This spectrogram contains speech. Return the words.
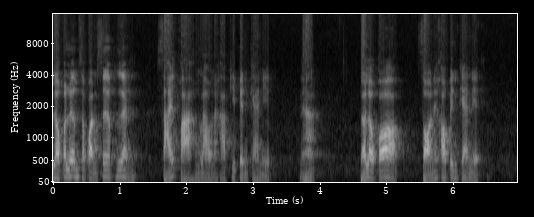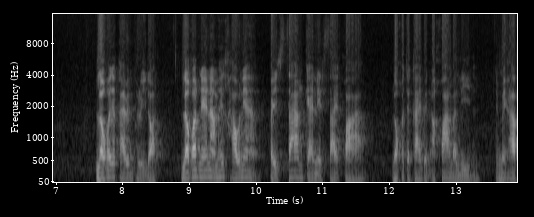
เราก็เริ่มสปอนเซอร์เพื่อนซ้ายขวาของเรานะครับที่เป็น g a n e t นะฮะแล้วเราก็สอนให้เขาเป็น g a n e t เราก็จะกลายเป็น p e r i d o t แล้วก็แนะนำให้เขาเนี่ยไปสร้าง g a n e t ซ้ายขวา เราก็จะกลายเป็น Aqua Marine เห็นไหมครับ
